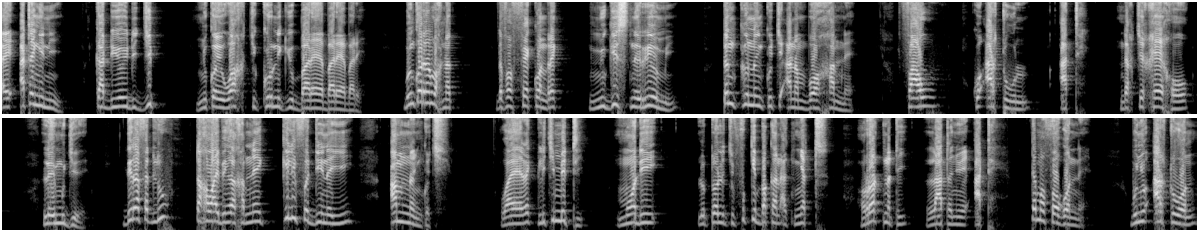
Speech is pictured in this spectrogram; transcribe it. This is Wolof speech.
ay at a ngi nii kàddu yooyu di jib ñu koy wax ci chronique yu baree baree bare buñ ko doon wax nag dafa fekkoon rek ñu gis ne réew mi tënk nañ ko ci anam boo xam ne faaw ku artuwul àtte ndax ci xeexoo lay mujjee di rafetlu taxawaay bi nga xam ne kilifa diina yi am nañ ko ci waaye rek li ci métti moo di lu toll ci fukki bakkan ak ñett rot na ti laata ñuy àtte te ma foogoon ne bu ñu artu woon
